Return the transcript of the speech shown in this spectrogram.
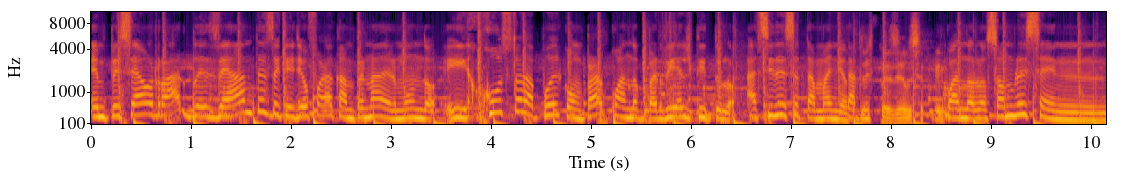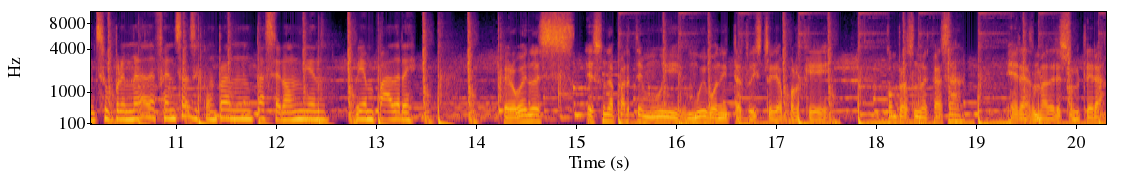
empecé a ahorrar desde antes de que yo fuera campeona del mundo y justo la pude comprar cuando perdí el título, así de ese tamaño. Después de un CP. Cuando los hombres en su primera defensa se compran un caserón bien, bien padre. Pero bueno, es, es una parte muy, muy bonita tu historia porque compras una casa, eras madre soltera,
